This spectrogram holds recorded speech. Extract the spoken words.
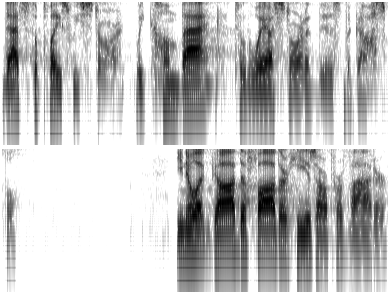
That's the place we start. We come back to the way I started this the gospel. You know what? God the Father, He is our provider.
